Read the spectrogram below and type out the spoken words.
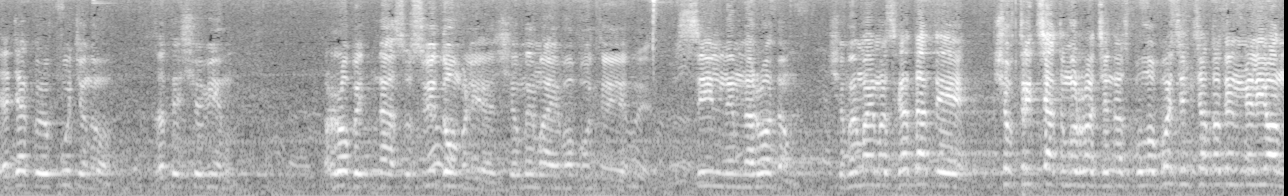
Я дякую Путіну за те, що він робить нас, усвідомлює, що ми маємо бути сильним народом, що ми маємо згадати, що в 30-му році нас було 81 мільйон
